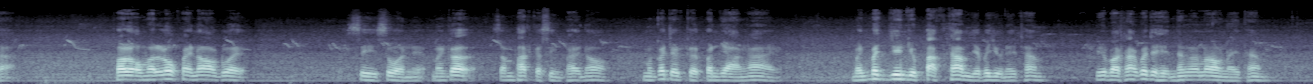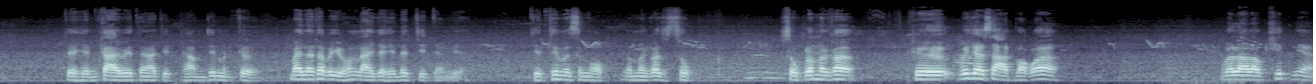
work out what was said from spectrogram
ถะพอเราออกมาโลกภายนอกด้วยสี่ส่วนเนี่ย มันก็สัมผัสกับสิ่งภายนอก มันก็จะเกิดปัญญาง่าย เหมือนไปยืนอยู่ปากถ้ำอย่าไปอยู่ในถ้ำยืนอยู่ปากถ้ำก็จะเห็นทั้งข้างนอกในถ้ำจะเห็นกายเวทนาจิตธรรมที่มันเกิด ไม่นั้นถ้าไปอยู่ข้างในจะเห็นแต่จิตอย่างเดียวจิตที่มันสงบแล้วมันก็สุข สุขแล้วมันก็คือวิทยาศาสตร์บอกว่า เวลาเราคิดเนี่ย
